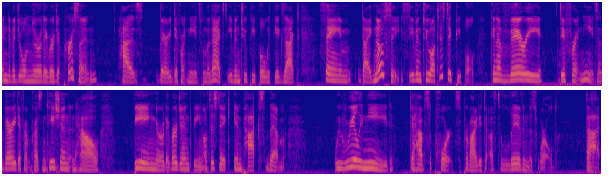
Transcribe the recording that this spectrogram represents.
individual neurodivergent person has very different needs from the next. Even two people with the exact same diagnoses, even two autistic people, can have very different needs and very different presentation and how being neurodivergent, being autistic impacts them. We really need to have supports provided to us to live in this world that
